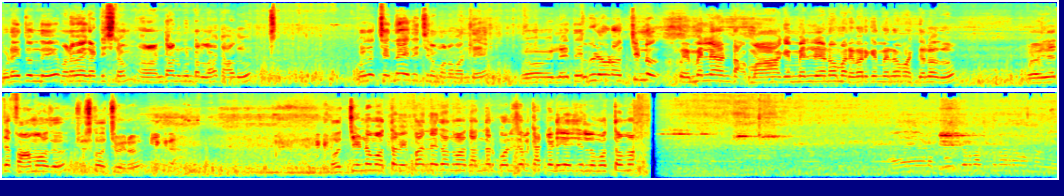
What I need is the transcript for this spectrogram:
గుడి అయితే ఉంది మనమే కట్టించినాం. అని అంట అనుకుంటారా కాదు. కొంచెం చెన్నై అయితే ఇచ్చినాం మనం అంతే. వీళ్ళైతే వీడు కూడా వచ్చిండు. ఎమ్మెల్యే అంట. మాకు ఎమ్మెల్యేనో మరి ఎవరికి ఎమ్మెల్యే మాకు తెలియదు ఇదైతే ఫామ్ హౌస్ చూసుకోవచ్చు మీరు. వచ్చిండు మొత్తం. ఇబ్బంది అవుతుంది మాకు. అందరు పోలీసులు కట్టడి చేసిండు మొత్తం. పోలీసులు పట్టుకున్నారా మమ్మల్ని?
